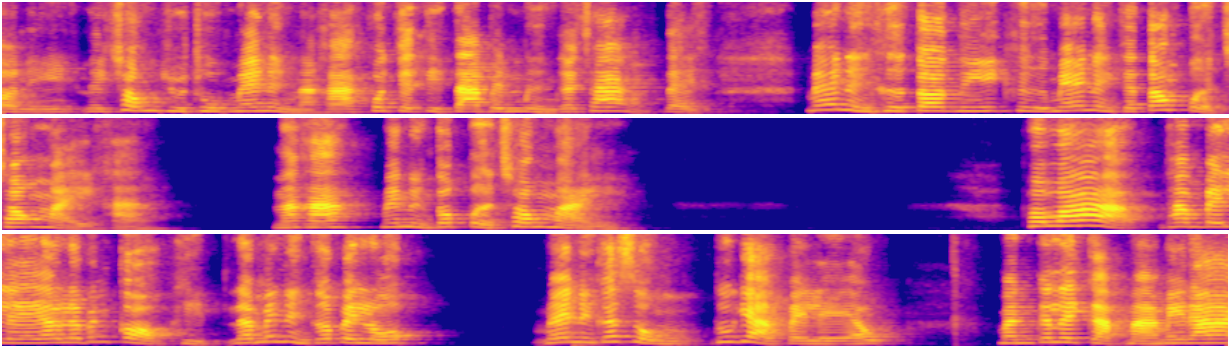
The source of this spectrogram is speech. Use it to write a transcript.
ตอนนี้ในช่อง youtube แม่หนึ่งนะคะคนจะติดตามเป็นหมื่นก็ช่าง แต่แม่หนึ่งคือตอนนี้คือแม่หนึ่งจะต้องเปิดช่องใหม่ค่ะนะคะแม่หนึ่งต้องเปิดช่องใหม่ เพราะว่าทำไปแล้วแล้วมันกรอกผิด แล้วแม่หนึ่งก็ไปลบ แม่หนึ่งก็ส่งทุกอย่างไปแล้ว มันก็เลยกลับมาไม่ได้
